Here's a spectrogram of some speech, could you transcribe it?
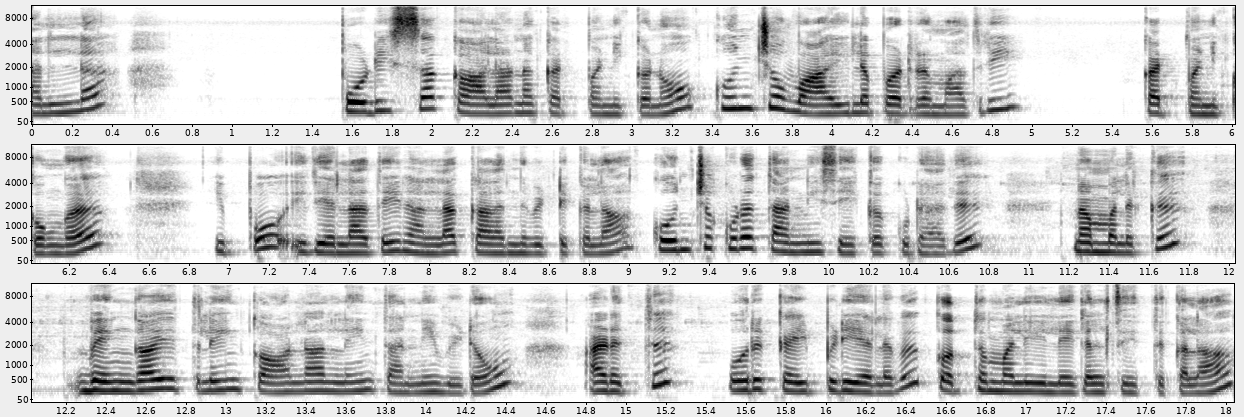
நல்லா பொடிசாக காளான கட் பண்ணிக்கணும். கொஞ்சம் வாயில் படுற மாதிரி கட் பண்ணிக்கோங்க. இப்போது இது எல்லாத்தையும் நல்லா கலந்து விட்டுக்கலாம். கொஞ்சம் கூட தண்ணி சேர்க்கக்கூடாது. நம்மளுக்கு வெங்காயத்துலேயும் காளான்லேயும் தண்ணி விடும். அடுத்து ஒரு கைப்பிடி அளவு கொத்தமல்லி இலைகள் சேர்த்துக்கலாம்.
